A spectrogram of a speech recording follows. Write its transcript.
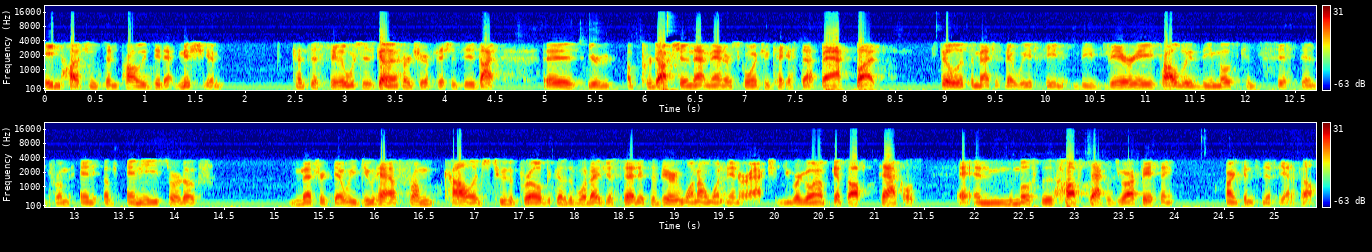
Aidan Hutchinson probably did at Michigan. consistently, which is going to hurt your efficiency. It's not uh, your production in that manner is going to take a step back, but still, it's a metric that we've seen be very, probably the most consistent from any of any sort of metric that we do have from college to the pro because of what I just said. It's a very one-on-one interaction. You are going up against offensive tackles, and most of the offensive tackles you are facing aren't going to sniff the NFL.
